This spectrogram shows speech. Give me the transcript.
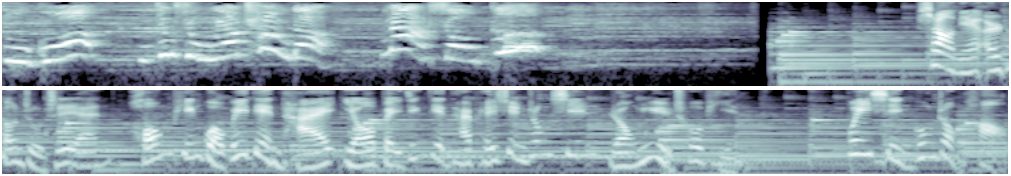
祖国，你就是我要唱的那首歌。少年儿童主持人，红苹果微电台由北京电台培训中心荣誉出品，微信公众号：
